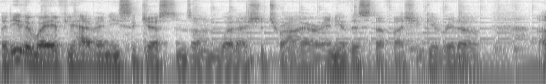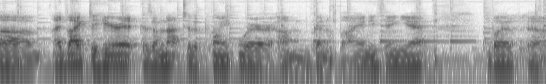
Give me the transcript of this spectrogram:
but either way if you have any suggestions on what i should try or any of this stuff i should get rid of um, I'd like to hear it because I'm not to the point where I'm gonna buy anything yet. But uh,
